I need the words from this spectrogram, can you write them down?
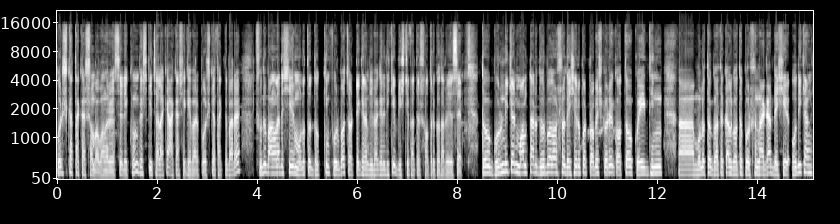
পরিষ্কার থাকার সম্ভাবনা রয়েছে। দেখুন, বেশ কিছু এলাকায় আকাশ একেবারে পরিষ্কার থাকতে পারে। শুধু বাংলাদেশের মূলত দক্ষিণ পূর্ব চট্টগ্রাম বিভাগের দিকে বৃষ্টিপাতের সতর্কতা রয়েছে। তো ঘূর্ণিঝড় মন্তার দুর্বল অংশ দেশের উপর প্রবেশ করে গত কয়েকদিন মূলত গতকাল গত পরশু নাগাদ দেশের অধিকাংশ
